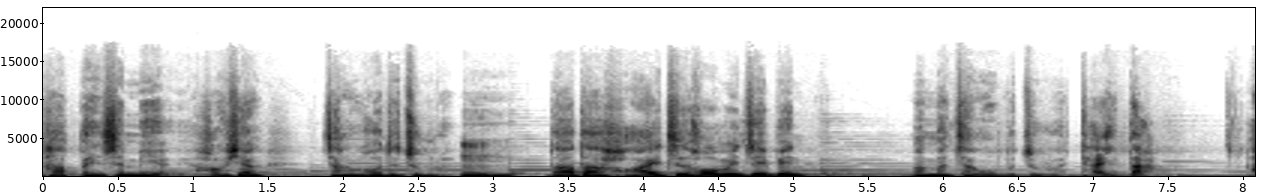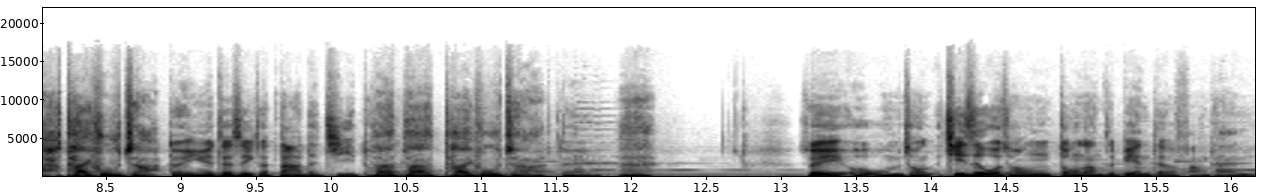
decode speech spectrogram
他本身没有好像。掌握得住了，嗯，到他孩子后面这边慢慢掌握不住了，太大啊，太复杂。对，因为这是一个大的集团，他他太复杂。对，嗯，所以，我我们从其实我从董事长这边的访谈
